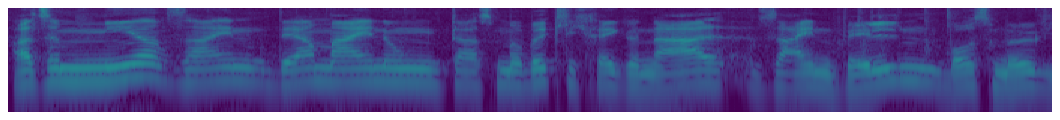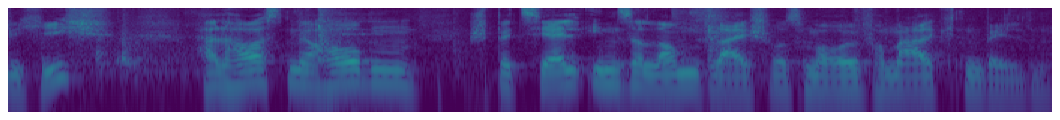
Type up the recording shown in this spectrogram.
Also wir sind der Meinung, dass wir wirklich regional sein wollen, was möglich ist. Das heißt, wir haben speziell unser Lammfleisch, was wir vermarkten wollen.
